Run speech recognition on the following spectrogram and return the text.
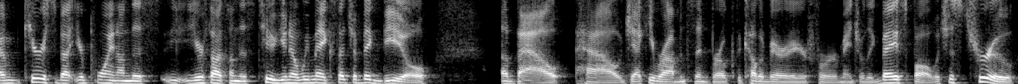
I'm curious about your point on this, your thoughts on this too. You know, we make such a big deal about how Jackie Robinson broke the color barrier for Major League Baseball, which is true,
